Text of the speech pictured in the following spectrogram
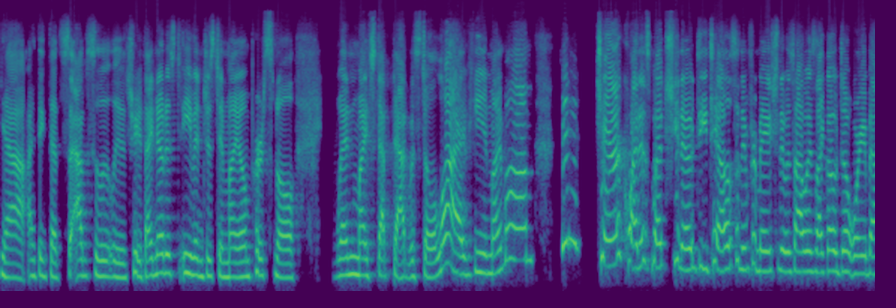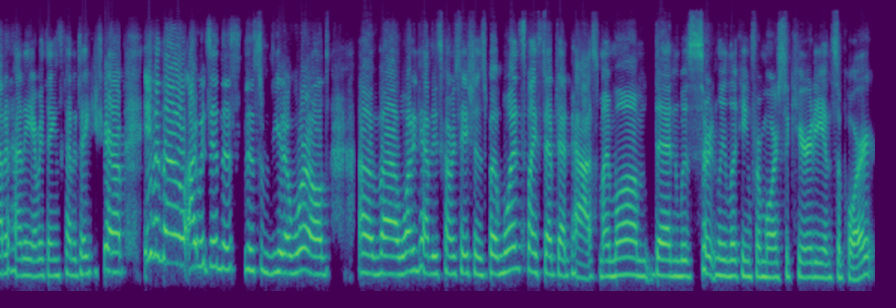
Yeah, I think that's absolutely the truth. I noticed even just in my own personal, when my stepdad was still alive, he and my mom didn't share quite as much, you know, details and information. It was always like, "Oh, don't worry about it, honey. Everything's kind of taken care of." Even though I was in this this you know world of uh, wanting to have these conversations, but once my stepdad passed, my mom then was certainly looking for more security and support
